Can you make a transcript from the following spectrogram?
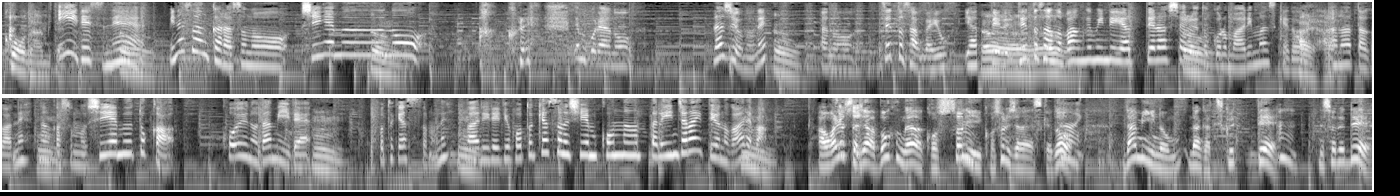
コーナーみたいな。いいですね、うん。皆さんからその CM の、あこれでもこれあのラジオのねうん。あの Z さんがよやってうんうんうんる Z さんの番組でやってらっしゃるところもありますけど、うんはいはいあなたがねうんなんかその CM とかこういうのダミーで、うんポッドキャストのね、うん。バーリーレディオポッドキャストの CM こんなんあったらいいんじゃないっていうのがあれば、うん。あわかりましたじゃあ僕がこっそり、うん。こっそりじゃないですけど、はい。ダミーのなんか作って、うん。でそれで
